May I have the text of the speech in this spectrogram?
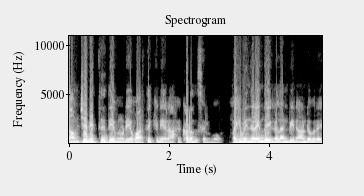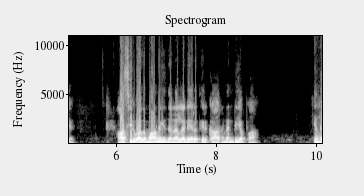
நாம் ஜெபித்து தேவனுடைய வார்த்தைக்கு நேராக கடந்து செல்வோம். மகிமை நிறைந்த எங்கள் அன்பின் ஆண்டவரே ஆசீர்வாதமான இந்த நல்ல நேரத்திற்காக நன்றி அப்பா. இந்த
